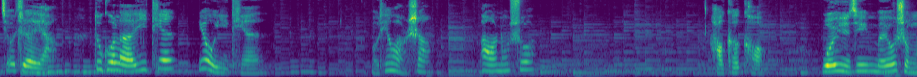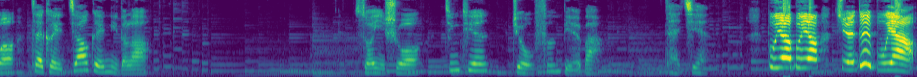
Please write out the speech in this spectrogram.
就这样度过了一天又一天。某天晚上，霸王龙说：“好可口，我已经没有什么再可以教给你的了。所以说，今天就分别吧，再见。不要不要，绝对不要！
